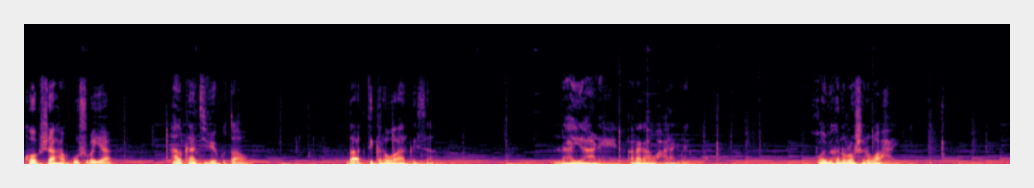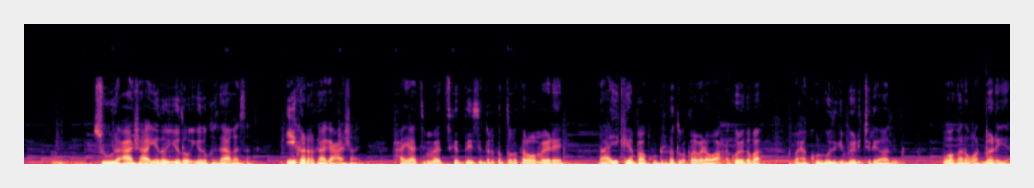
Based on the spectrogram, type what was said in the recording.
koob shaahaan kuu shubayaa halkaa tv ku daawo naagtii kale waa arkaysaa. Nayaadheen anagaa wax aragnay. Qoymika noloshan waa xay suuri caashaa iyadoo ka saaqaysa ii ka dharkaaga caashaay xayaati maad iska daysa dharka dumarka lama meydhee naa ii keen baa ku dharka dumarka la meedha waa kuwigaba waxaa ku hodigii meedhi jiray adigu kuwa kana waan meedhaya.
